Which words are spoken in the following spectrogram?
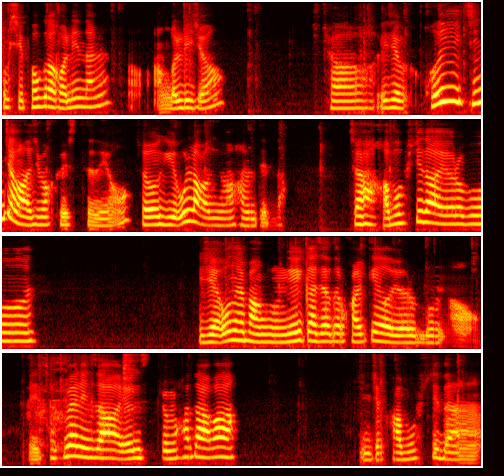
혹시 버그가 걸린다면 어, 안 걸리죠? 자 이제 거의 진짜 마지막 퀘스트네요. 저기 올라가기만 하면 된다. 자 가봅시다 여러분. 이제 오늘 방송 여기까지 하도록 할게요 여러분. 어, 네, 작별 인사 여기서 좀 하다가 이제 가봅시다.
